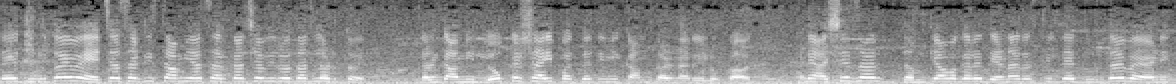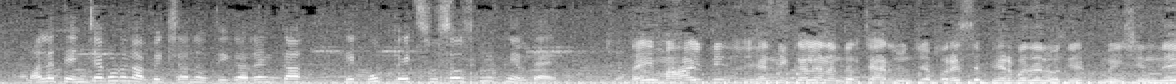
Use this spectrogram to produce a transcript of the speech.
तर हे दुर्दैव आहे. ह्याच्यासाठीच तर आम्ही या सरकारच्या विरोधात लढतोय. कारण का आम्ही लोकशाही पद्धतीने काम करणारे लोक आहोत. आणि असे जर धमक्या वगैरे देणार असतील तर दुर्दैव आहे. आणि मला त्यांच्याकडून अपेक्षा नव्हती कारण का ते खूप एक सुसंस्कृत नेते आहेत. नाही महायुती ह्या निकालानंतर चार जूनच्या बरेचसे फेरबदल होते. म्हणजे शिंदे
